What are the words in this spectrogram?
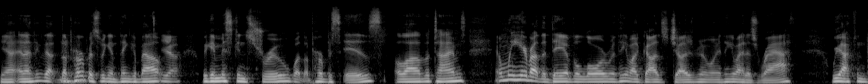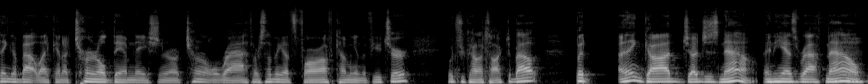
Yeah, and I think that the purpose we can think about, Mm-hmm. Yeah. we can misconstrue what the purpose is a lot of the times. And when we hear about the day of the Lord, when we think about God's judgment, when we think about his wrath, we often think about like an eternal damnation or eternal wrath or something that's far off coming in the future, which we kind of talked about. But I think God judges now and he has wrath now Mm-hmm.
